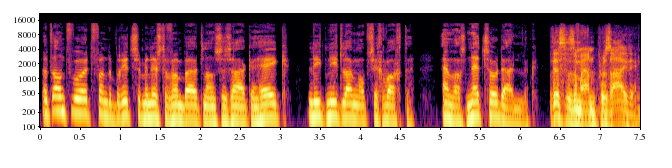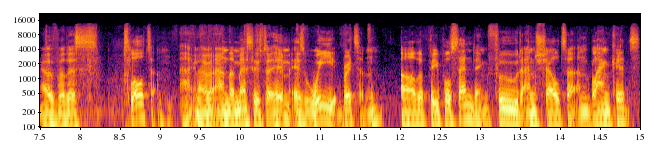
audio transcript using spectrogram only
Het antwoord van de Britse minister van Buitenlandse Zaken, Heek, liet niet lang op zich wachten en was net zo duidelijk. This is a man presiding over this slaughter, you know, and the message to him is we, Britain, are the people sending food and shelter and blankets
